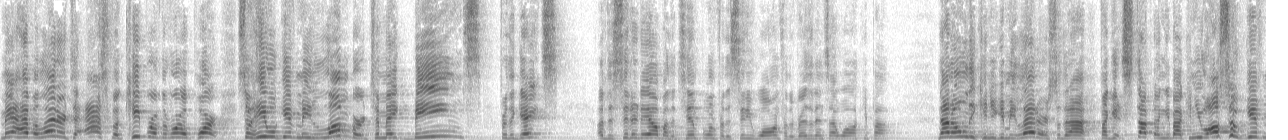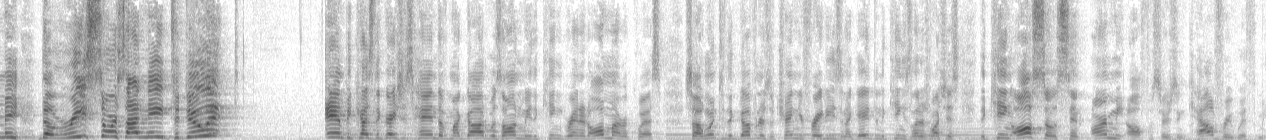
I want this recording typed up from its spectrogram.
may I have a letter to ask for a keeper of the royal park so he will give me lumber to make beams for the gates of the citadel by the temple and for the city wall and for the residence I will occupy? Not only can you give me letters so that I, if I get stopped, I can get back, can you also give me the resource I need to do it? And because the gracious hand of my God was on me, the king granted all my requests. So I went to the governors of Trans-Euphrates and I gave them the king's letters. Watch this. The king also sent army officers and cavalry with me.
